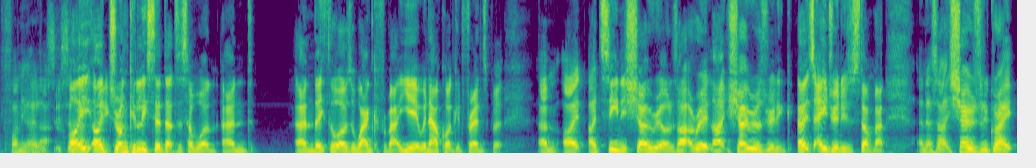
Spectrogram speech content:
Funny Yeah, on it's- that. it's I, I drunkenly said that to someone, and and they thought I was a wanker for about a year. We're now quite good friends, but um, I I'd seen his show reel, and I was like, I really like show reel's really. Oh, it's Adrian who's a stuntman, and I was like, show reel's really great.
